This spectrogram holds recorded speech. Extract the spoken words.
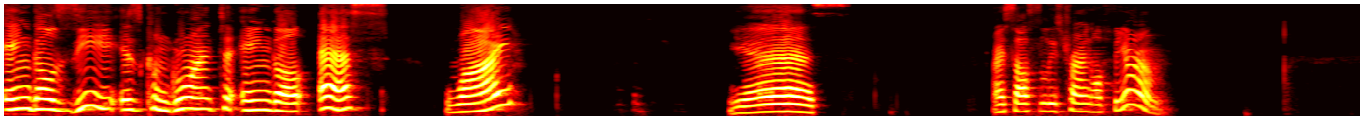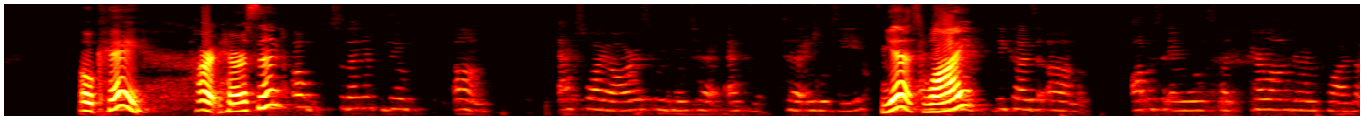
angle Z is congruent to angle S. Why? Yes. Isosceles triangle theorem. Okay. All right, Harrison. Oh, so then you have to do um x y r is congruent to go to x to angle z. Yes, And why? Because um opposite angles like parallelogram implies that.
